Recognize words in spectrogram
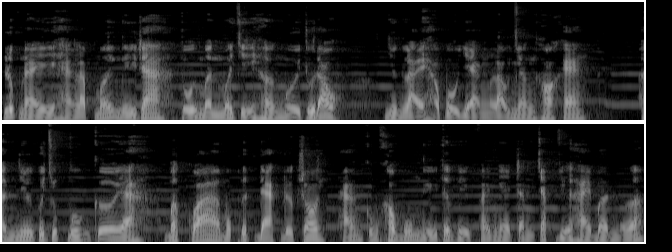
Lúc này Hàng Lập mới nghĩ ra tuổi mình mới chỉ hơn 10 tuổi đầu, nhưng lại học bộ dạng lão nhân ho khan. Hình như có chút buồn cười á, bất quá mục đích đạt được rồi, hắn cũng không muốn nghĩ tới việc phải nghe tranh chấp giữa hai bên nữa.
